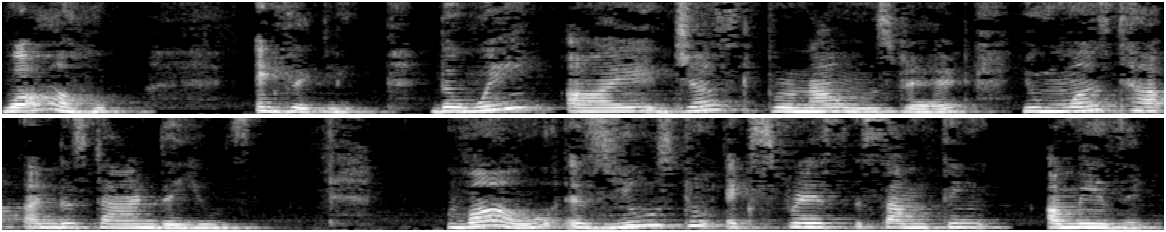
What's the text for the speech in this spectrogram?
wow. Exactly. The way I just pronounced it, you must have understand the use. Wow is used to express something amazing.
